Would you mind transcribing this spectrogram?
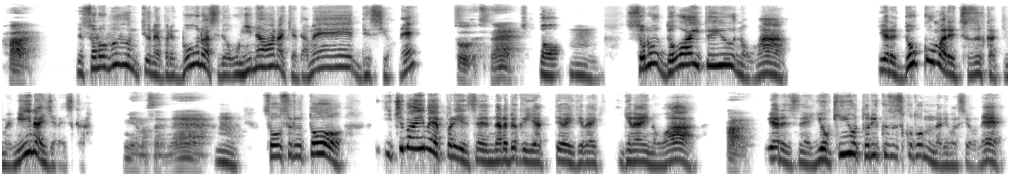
はい。で、その部分っていうのはやっぱりボーナスで補わなきゃダメですよね。そうですね。と。うん。その度合いというのが、いわゆるどこまで続くかって今見えないじゃないですか。見えませんね。うん。そうすると、一番今やっぱりですね、なるべくやってはいけないいけないのは、はい。いわゆるですね、預金を取り崩すことになりますよね。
